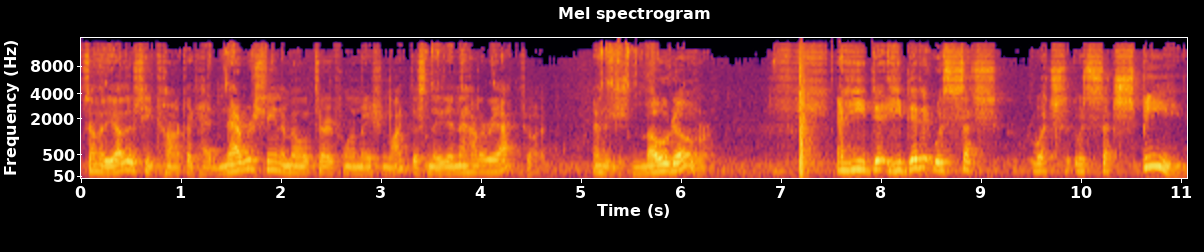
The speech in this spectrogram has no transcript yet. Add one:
some of the others he conquered had never seen a military formation like this, and they didn't know how to react to it, and they just mowed over. And he did he did it with such with, with such speed,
